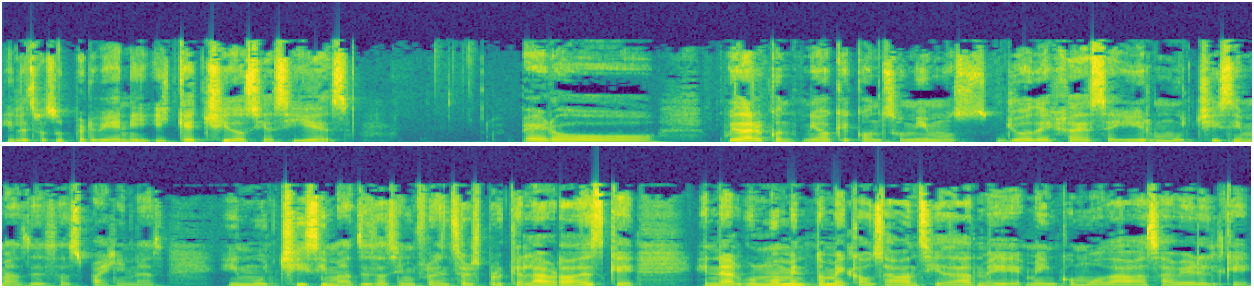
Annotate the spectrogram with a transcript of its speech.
y les va súper bien y, y, qué chido si así es. Pero cuidar el contenido que consumimos. Yo dejé de seguir muchísimas de esas páginas y muchísimas de esas influencers porque la verdad es que en algún momento me causaba ansiedad, me, me incomodaba saber el que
